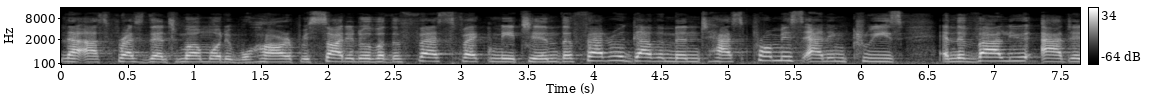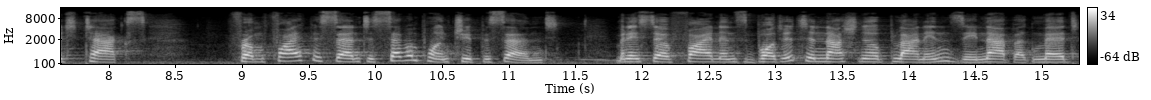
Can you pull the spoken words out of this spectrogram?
Now, as President Muhammadu Buhari presided over the first FEC meeting, the federal government has promised an increase in the value-added tax from 5% to 7.2%. Minister of Finance, Budget and National Planning, Zainab Ahmed,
